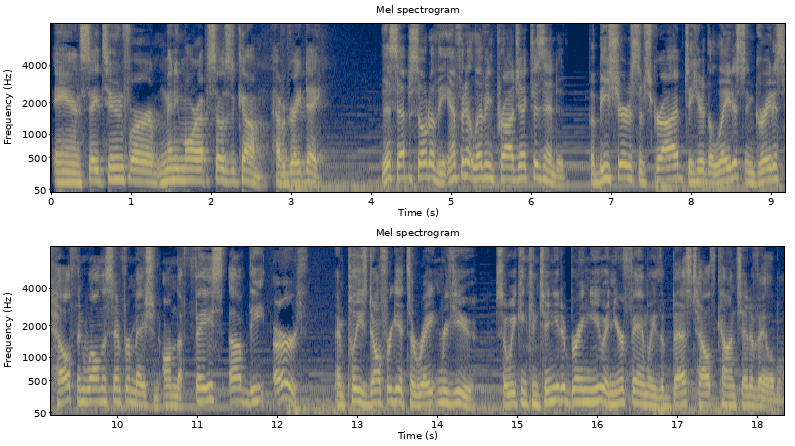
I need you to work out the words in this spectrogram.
and stay tuned for many more episodes to come. Have a great day. This episode of the Infinite Living Project has ended, but be sure to subscribe to hear the latest and greatest health and wellness information on the face of the earth. And please don't forget to rate and review so we can continue to bring you and your family the best health content available.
